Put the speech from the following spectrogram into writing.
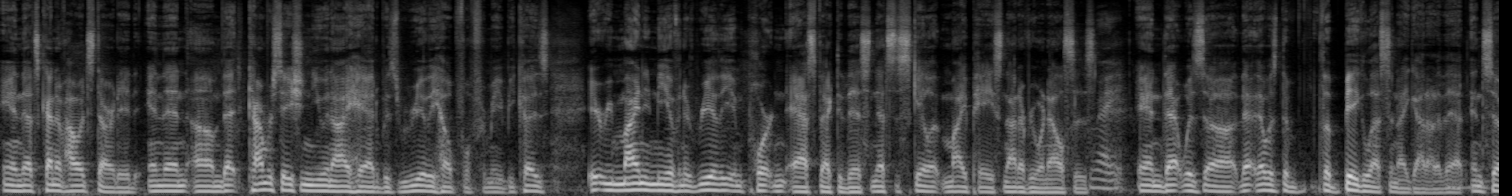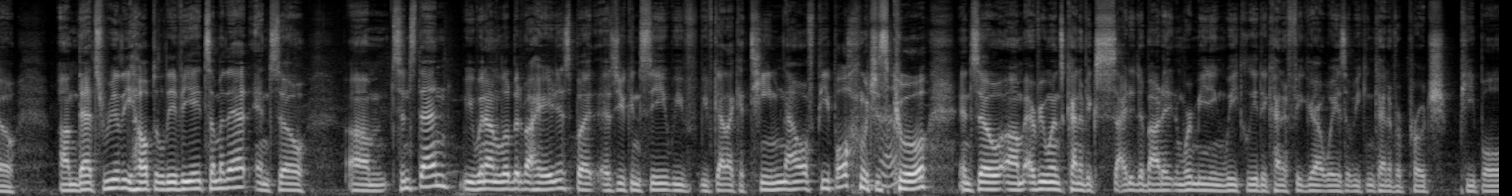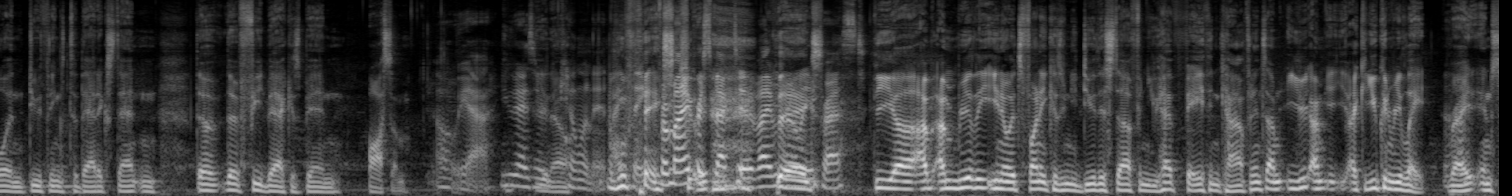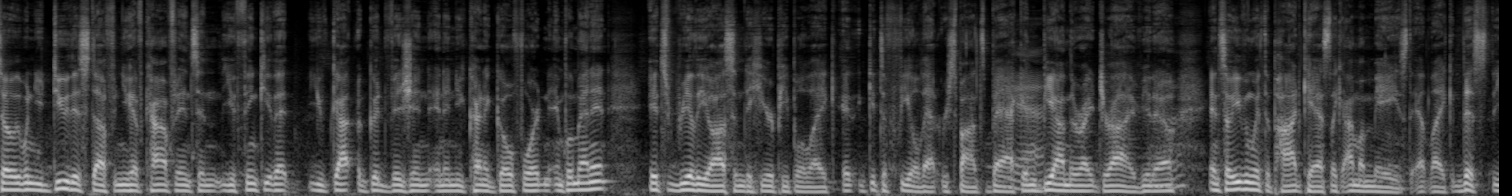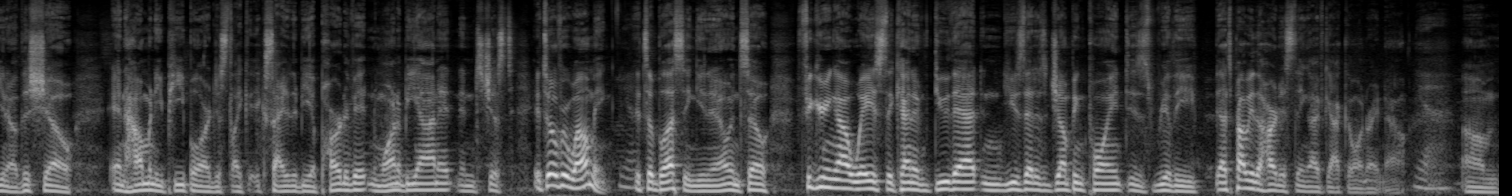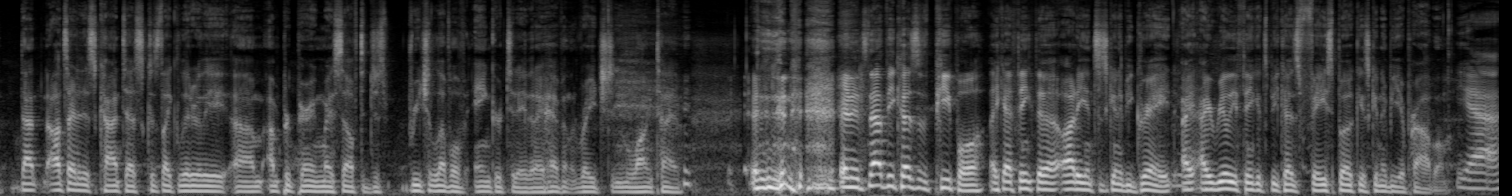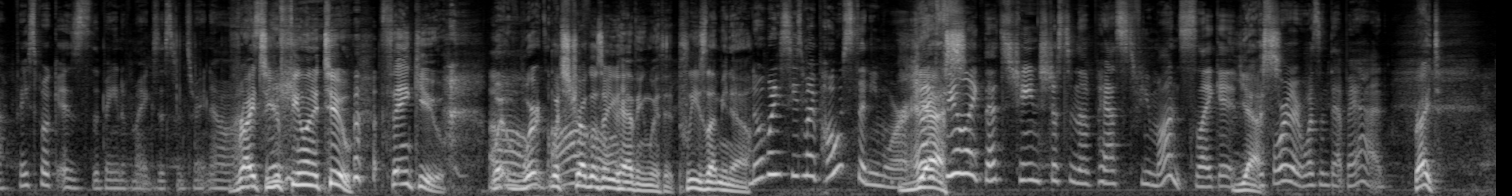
and that's kind of how it started. And then um, that conversation you and I had was really helpful for me because it reminded me of a really important aspect of this, and that's to scale at my pace, not everyone else's. Right. And that was uh, that that was the the big lesson I got out of that. And so um, that's really helped alleviate some of that. And so. Um, since then, we went on a little bit of a hiatus, but as you can see, we've we've got like a team now of people, which is cool. And so um, everyone's kind of excited about it, and we're meeting weekly to kind of figure out ways that we can kind of approach people and do things to that extent. And the the feedback has been awesome. Oh yeah, you guys are You know. killing it. I think thanks, from my Julie. perspective, I'm really impressed. The uh, I'm, I'm really you know it's funny because when you do this stuff and you have faith and confidence, I'm you I'm like you can relate, right? And so when you do this stuff and you have confidence and you think you, that you've got a good vision and then you kind of go for it and implement it, it's really awesome to hear people like get to feel that response back Yeah. and be on the right drive, you know. And so even with the podcast, like I'm amazed at like this, you know, this show. And how many people are just like excited to be a part of it and want to be on it and it's just it's overwhelming Yeah. it's a blessing you know and so figuring out ways to kind of do that and use that as a jumping point is really that's probably the hardest thing i've got going right now Yeah. um, not outside of this contest because like literally um, i'm preparing myself to just reach a level of anger today that i haven't reached in a long time and, then, and it's not because of people like i think the audience is going to be great I, I really think it's because facebook is going to be a problem Yeah. Facebook is the bane of my existence right now. right so you're feeling it too thank you what, Oh, where, what struggles are you having with it please let me know Nobody sees my posts anymore. And I feel like that's changed just in the past few months. Like it Yes. before it wasn't that bad. right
